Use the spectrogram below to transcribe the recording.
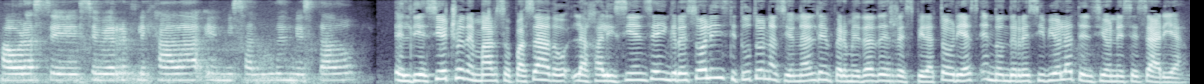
ahora se, se ve reflejada en mi salud, en mi estado. El 18 de marzo pasado, la jalisciense ingresó al Instituto Nacional de Enfermedades Respiratorias en donde recibió la atención necesaria.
